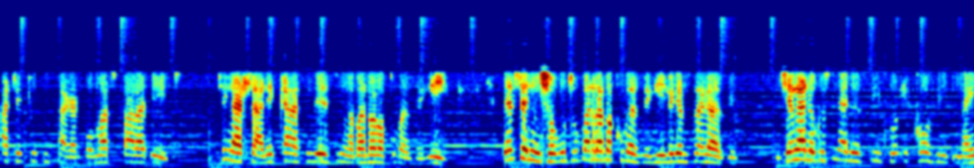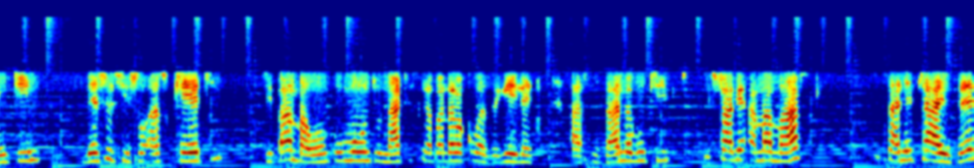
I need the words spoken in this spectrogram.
athe cichisaka kubomasipala bethu. Singahlali ekhasi besingabantu abakhubazekile. Bese ngisho ukuthi abantu abakhubazekile-ke msakazi njengalokhu sinale sifo i-covid-19 lesi sifo asikhethi sibamba wonke umuntu nathi singabantu abakhubazekile asizame ukuthi sifake ama-mask sanitize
